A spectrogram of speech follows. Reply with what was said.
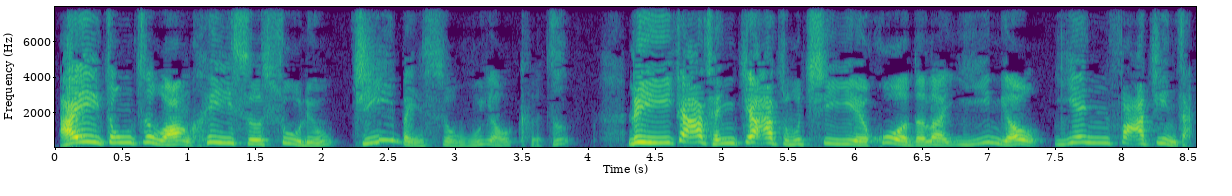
癌中之王黑色素瘤基本是无药可治。李嘉诚家族企业获得了疫苗研发进展，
